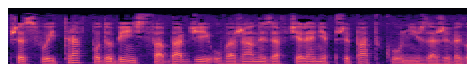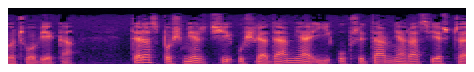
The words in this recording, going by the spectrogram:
przez swój traf podobieństwa bardziej uważany za wcielenie przypadku niż za żywego człowieka, teraz po śmierci uświadamia i uprzytamnia raz jeszcze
